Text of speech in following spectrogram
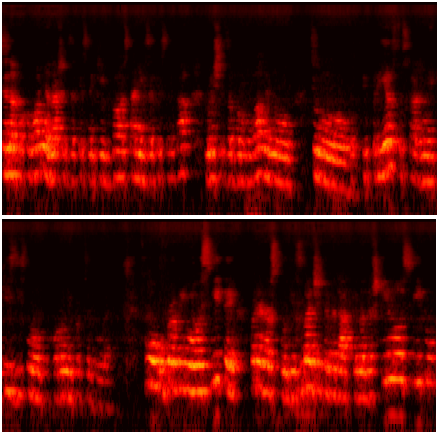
Це на поховання наших захисників. Два останніх захисника ми ще заборгували ну, цьому підприємству, скажімо, які здійснювали похоронні процедури. По управлінню освіти перерозподіл, зменшити видатки на дошкільну освіту,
